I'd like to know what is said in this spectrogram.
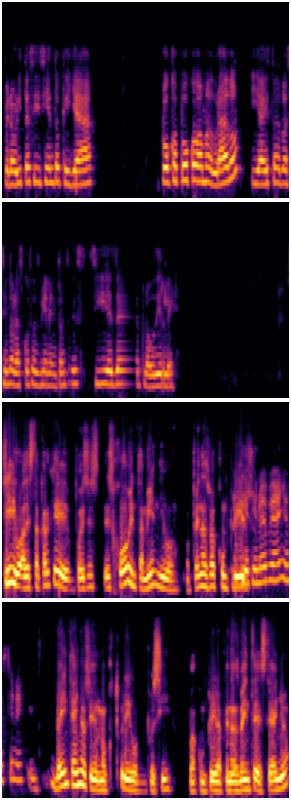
pero ahorita sí siento que ya poco a poco ha madurado y ha estado haciendo las cosas bien, entonces sí es de aplaudirle. Sí, digo, a destacar que pues es, es joven también, digo, apenas va a cumplir... 19 años tiene. 20 años en octubre, digo, pues sí, va a cumplir apenas 20 este año.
